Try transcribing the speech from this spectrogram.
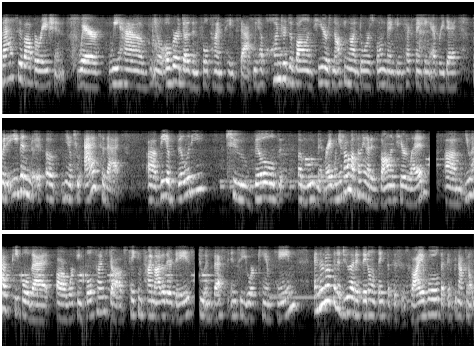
massive operation where we have you know over a dozen full-time paid staff. We have hundreds of volunteers knocking on doors, phone banking, text banking every day. But even uh, you know to add to that, uh, the ability to build a movement, right? When you're talking about something that is volunteer-led, um, you have people that are working full-time jobs, taking time out of their days to invest into your campaign, and they're not going to do that if they don't think that this is viable, that they're not going to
